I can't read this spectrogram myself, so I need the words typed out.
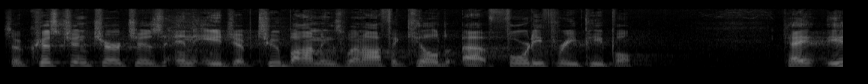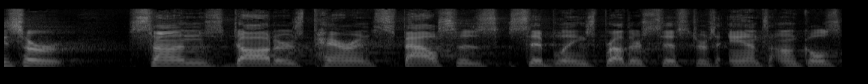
So, Christian churches in Egypt, two bombings went off and killed uh, 43 people. Okay, these are sons, daughters, parents, spouses, siblings, brothers, sisters, aunts, uncles.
